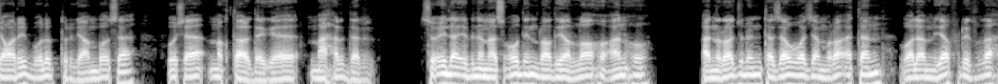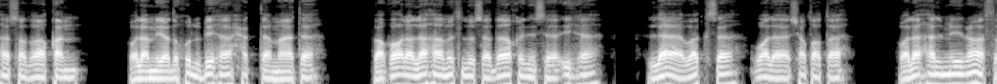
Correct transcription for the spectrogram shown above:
joriy bo'lib turgan bo'lsa o'sha miqdordagi mahrdir. Suila ibn masudin roziyallohu anhu an rajulin tazawwaja imra'atan wa lam yafrid laha sadaqan. ولم يدخل بها حتى مات. فقال لها مثل صداق نسائها لا وكس ولا شططه ولها الميراث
